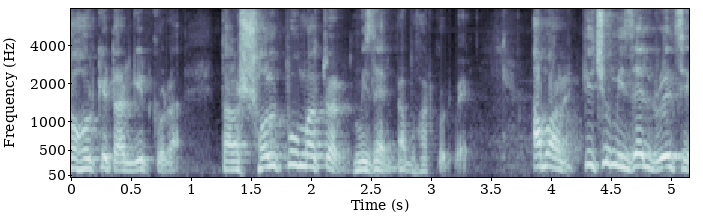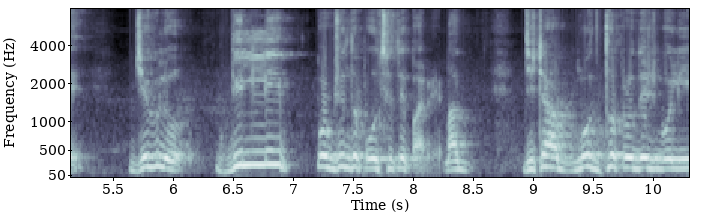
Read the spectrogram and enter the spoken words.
শহরকে টার্গেট করা, তারা স্বল্প মাত্রার মিসাইল ব্যবহার করবে। আবার কিছু মিসাইল রয়েছে যেগুলো দিল্লি পর্যন্ত পৌঁছতে পারে বা যেটা মধ্যপ্রদেশ বলি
